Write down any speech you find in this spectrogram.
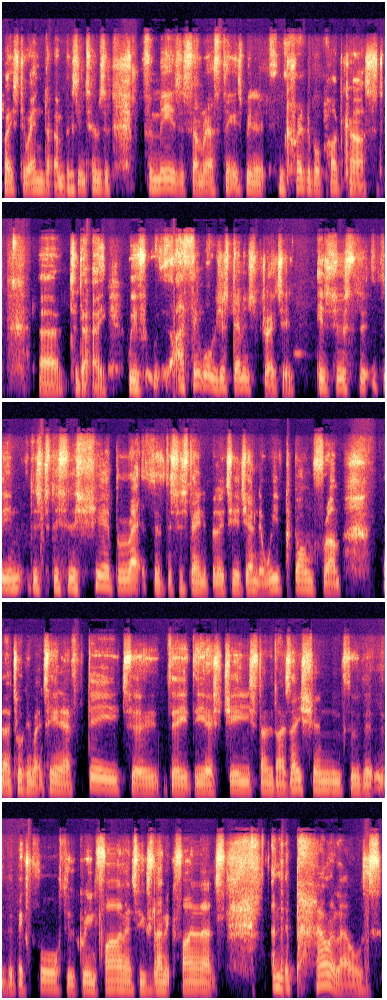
place to end on because, in terms of, for me as a summary, I think it's been an incredible podcast uh, today. We've, I think, what we've just demonstrated is just the, the, sheer breadth of the sustainability agenda. We've gone from uh, talking about TNFD to the, the ESG standardization through the, the big four, through green finance, Islamic finance, and the parallels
